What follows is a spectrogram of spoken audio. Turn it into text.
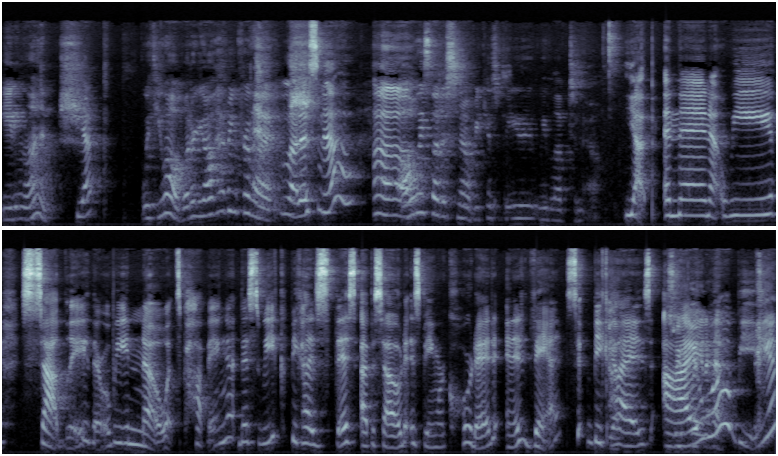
eating lunch Yep. with you all. What are y'all having for lunch? Let us know. Uh, Always let us know because we we love to know. Yep. And then we, sadly, there will be no what's popping this week because this episode is being recorded in advance because I plan ahead. will be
